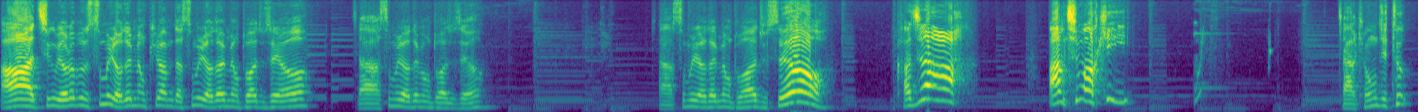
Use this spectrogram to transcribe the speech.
아 지금 여러분 28명 필요합니다. 28명 도와주세요. 자 28명 도와주세요. 자 28명 도와주세요! 가자! 앙츠마키! 자, 경지 특!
